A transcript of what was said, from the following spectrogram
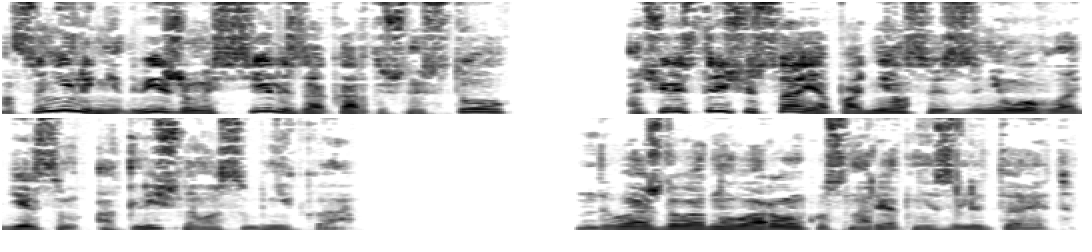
Оценили недвижимость, сели за карточный стол, а через три часа я поднялся из-за него владельцем отличного особняка. «Дважды в одну воронку снаряд не залетает»,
